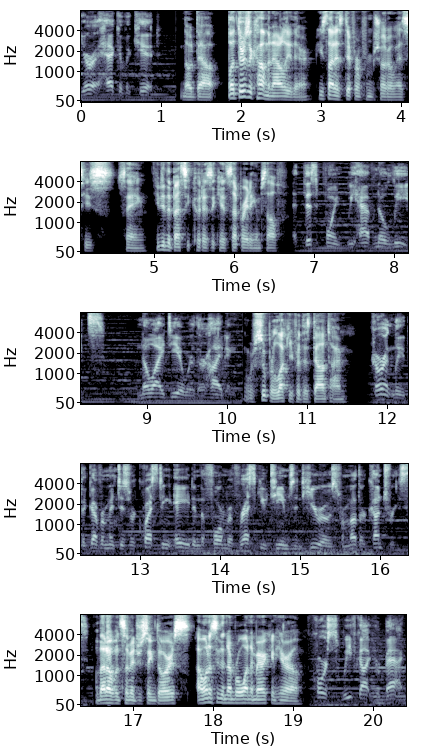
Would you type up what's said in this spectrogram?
you're a heck of a kid. No doubt. But there's a commonality there. He's not as different from Shoto as he's saying. He did the best he could as a kid, separating himself. At this point, we have no leads. No idea where they're hiding. We're super lucky for this downtime. Currently, the government is requesting aid in the form of rescue teams and heroes from other countries. Well, that opens some interesting doors. I want to see the number one American hero. Of course, we've got your back.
